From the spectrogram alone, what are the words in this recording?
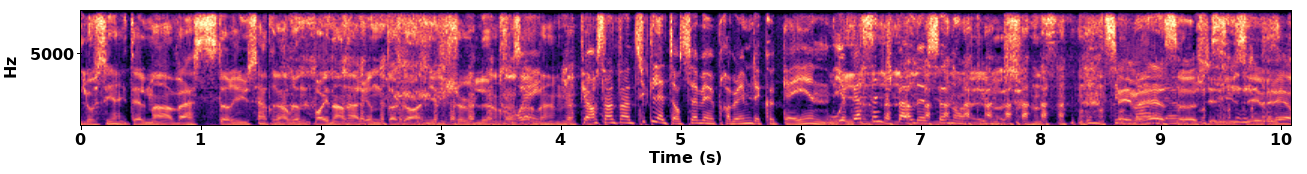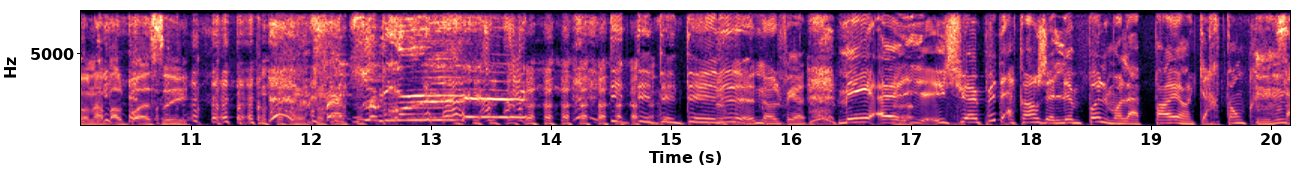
l'océan est tellement vaste. Si t'as réussi à te rentrer une paille dans la narine, t'as gagné le jeu, là. Oui. Puis on s'entend-tu que la tortue avait un problème de cocaïne? Il n'y Oui. a personne qui parle de ça non plus. C'est vrai, ça, chérie. C'est vrai, on n'en parle pas assez. Faites du bruit! non, je fais rien. Mais euh, je suis un peu d'accord, je l'aime pas, moi, la paille en carton. Mhm. Ça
